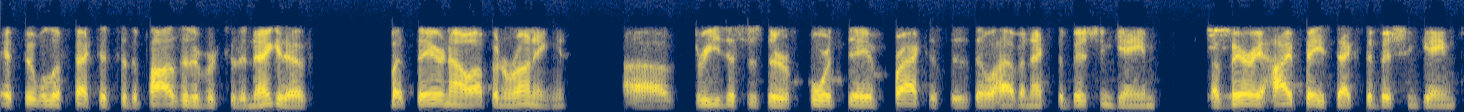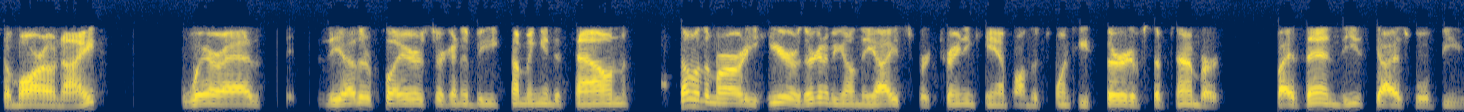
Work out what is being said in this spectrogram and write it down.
if it will affect it to the positive or to the negative, but they are now up and running uh, three. This is their fourth day of practices. They'll have an exhibition game, a very high-paced exhibition game tomorrow night. Whereas the other players are going to be coming into town. Some of them are already here. They're going to be on the ice for training camp on the 23rd of September. By then, these guys will be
